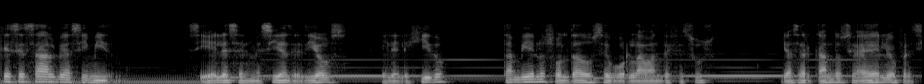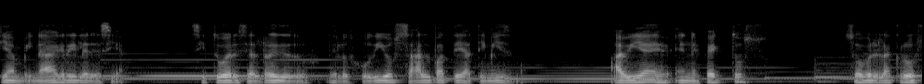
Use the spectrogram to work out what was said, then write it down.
que se salve a sí mismo. Si él es el Mesías de Dios, el elegido, también los soldados se burlaban de Jesús, y acercándose a él le ofrecían vinagre y le decían, si tú eres el rey de los judíos, sálvate a ti mismo. Había en efectos sobre la cruz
